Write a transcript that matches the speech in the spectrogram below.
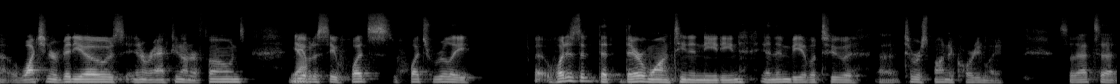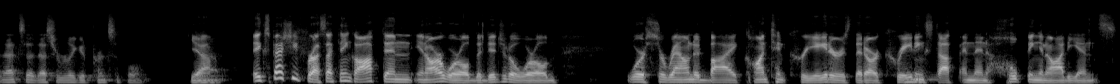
uh, watching our videos interacting on our phones be able to see what's what's really uh, what is it that they're wanting and needing and then be able to uh, to respond accordingly. So that's a that's a that's a really good principle yeah. yeah especially for us i think often in our world the digital world we're surrounded by content creators that are creating mm-hmm. stuff and then hoping an audience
